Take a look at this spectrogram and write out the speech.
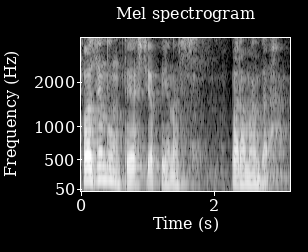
fazendo um teste apenas para mandar.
